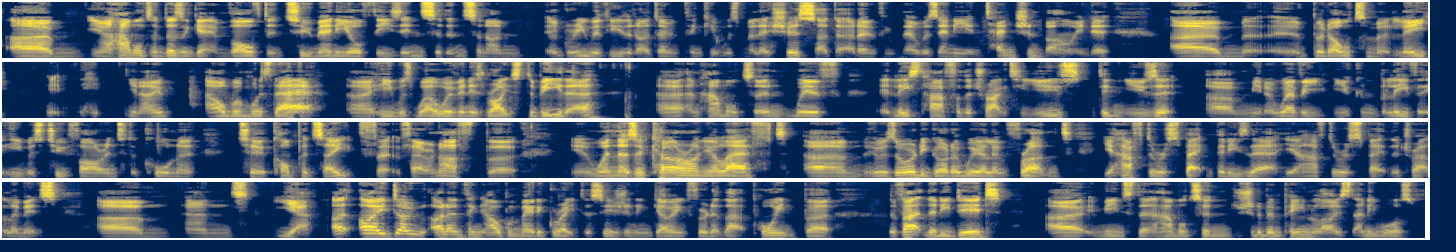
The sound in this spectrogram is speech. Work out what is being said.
um, you know, Hamilton doesn't get involved in too many of these incidents, and I agree with you that I don't think it was malicious. I don't, I don't think there was any intention behind it. Um, but ultimately, it, you know, Albon was there. Uh, he was well within his rights to be there, uh, and Hamilton, with at least half of the track to use, didn't use it. Um, you know, whether you can believe that he was too far into the corner to compensate, fair, fair enough. But you know, when there's a car on your left um, who has already got a wheel in front, you have to respect that he's there. You have to respect the track limits. Um, and yeah, I, I, don't, I don't think Albon made a great decision in going for it at that point. But the fact that he did, uh, it means that Hamilton should have been penalised, and he was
